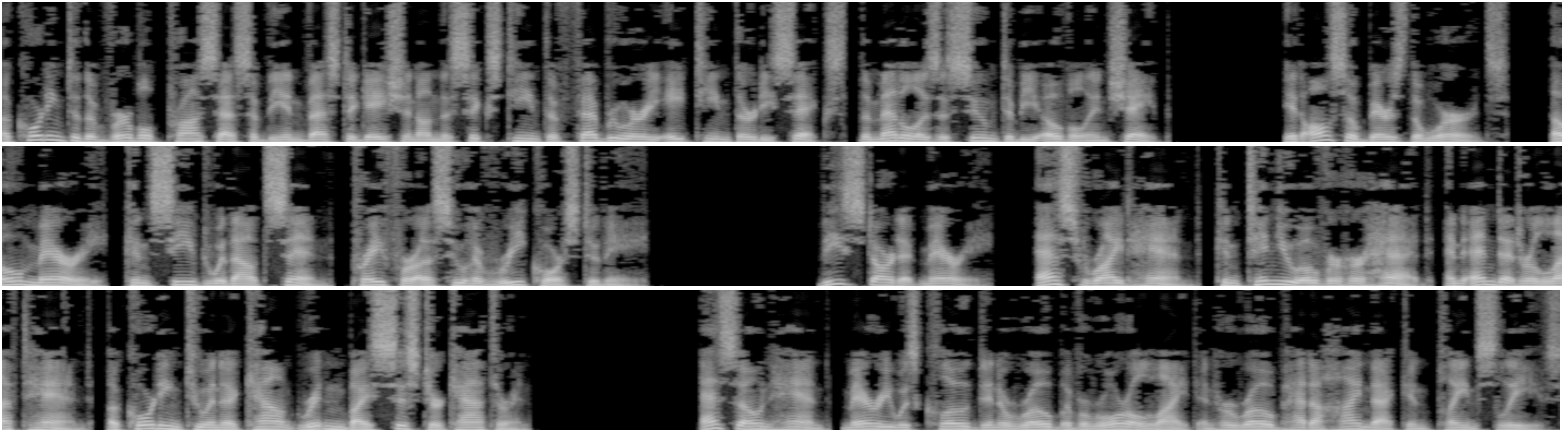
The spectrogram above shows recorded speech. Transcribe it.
According to the verbal process of the investigation on 16 February 1836, the medal is assumed to be oval in shape. It also bears the words, O Mary, conceived without sin, pray for us who have recourse to thee. These start at Mary's right hand, continue over her head, and end at her left hand, according to an account written by Sister Catherine's own hand. Mary was clothed in a robe of auroral light and her robe had a high neck and plain sleeves.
